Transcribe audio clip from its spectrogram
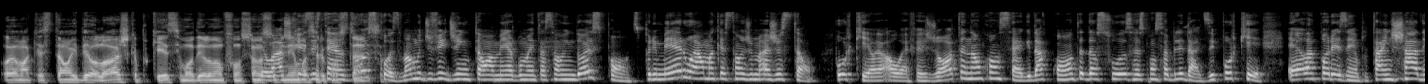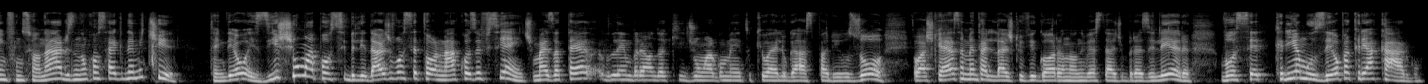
ou é uma questão ideológica porque esse modelo não funciona Eu sob nenhuma circunstância? Acho que existem as duas coisas. Vamos dividir então a minha argumentação em dois pontos. Primeiro é uma questão de má gestão, porque a UFRJ não consegue dar conta das suas responsabilidades. E por quê? Ela, por exemplo, está inchada em funcionários e não consegue demitir. Entendeu? Existe uma possibilidade de você tornar a coisa eficiente. Mas até lembrando aqui de um argumento que o Hélio Gaspari usou, eu acho que é essa mentalidade que vigora na Universidade Brasileira. Você cria museu para criar cargo.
